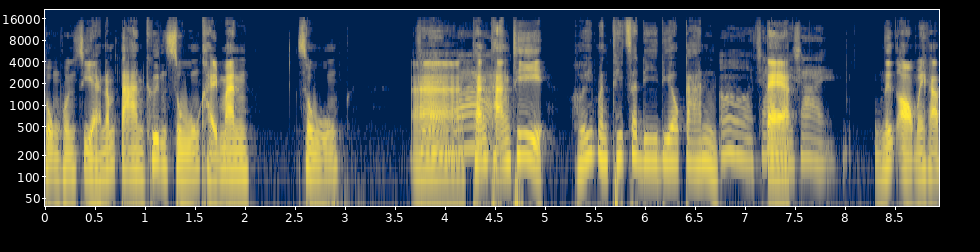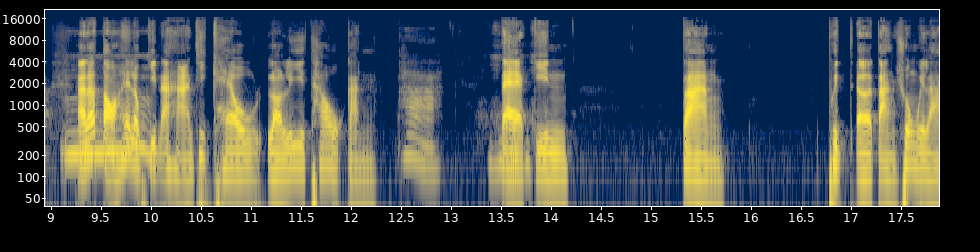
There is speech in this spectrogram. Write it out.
ส่งผลเสียน้ำตาลขึ้นสูงไขมันสูงอ่าทั้งทั้งๆที่เฮ้ยมันทฤษฎีเดียวกันเออใช่แต่ใช่นึกออกไหมครับมอะแล้วต่อให้เรากินอาหารที่แคลอรี่เท่ากันค่ะแต่กินต่างพฤ ติเอ่อต่างช่วงเวลา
